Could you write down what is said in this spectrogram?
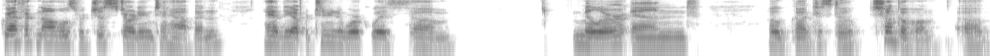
graphic novels were just starting to happen. I had the opportunity to work with um, Miller and oh god, just a chunk of them um,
